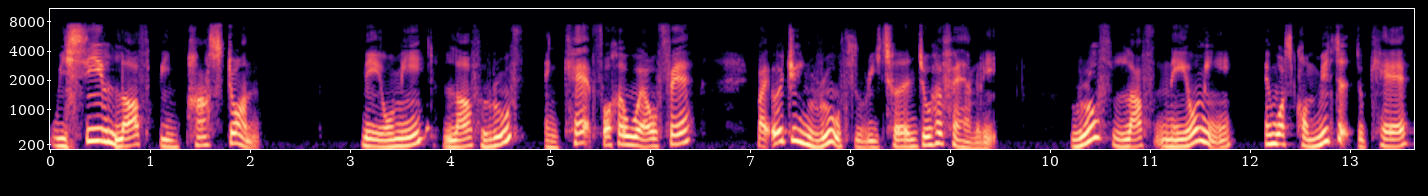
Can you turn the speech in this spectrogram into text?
we see love being passed on. Naomi loved Ruth and cared for her welfare by urging Ruth to return to her family. Ruth loved Naomi and was committed to care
